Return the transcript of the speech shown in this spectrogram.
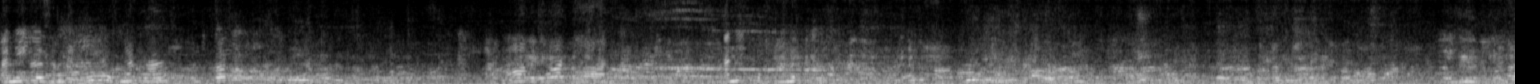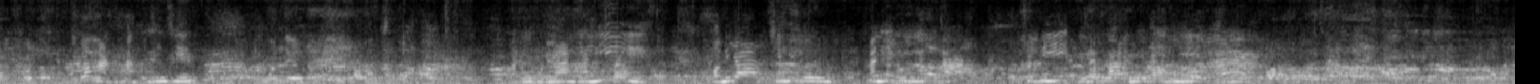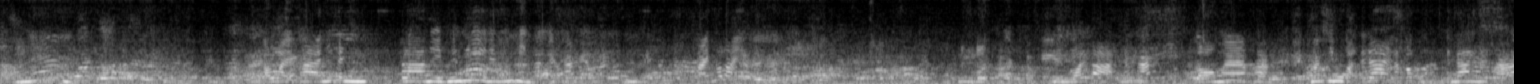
อันนี้คือสำเร็จรูปนะคะก็อ๋อไปทอดก่อน อันนี้ปกติไม่เผ็ดหรอคะก็หั่นหั่นเป็นชิ้นๆนั่นเองครับมาดูผลงานค่ะนี่ ขออนุญาตชิมให้ดู อันนี้คือจากชุดนี้นะคะ อันนี้เป็นนี้อ่า ป็นปลาในพื้นที่ในท้องถิ่นนะคะขายเท่าไหร่เอหนึ่งร้อยบาทหนึ่งร้อยบาทนะคะ ลองมาค่ะ มาชิมก่อนก็ได้ แล้วก็อุดนกันได้นะคะ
